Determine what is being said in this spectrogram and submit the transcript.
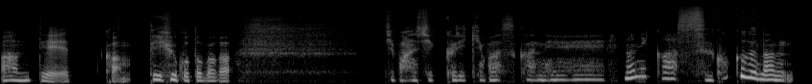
安定感っていう言葉が一番しっくりきますかね。何かすごくなん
